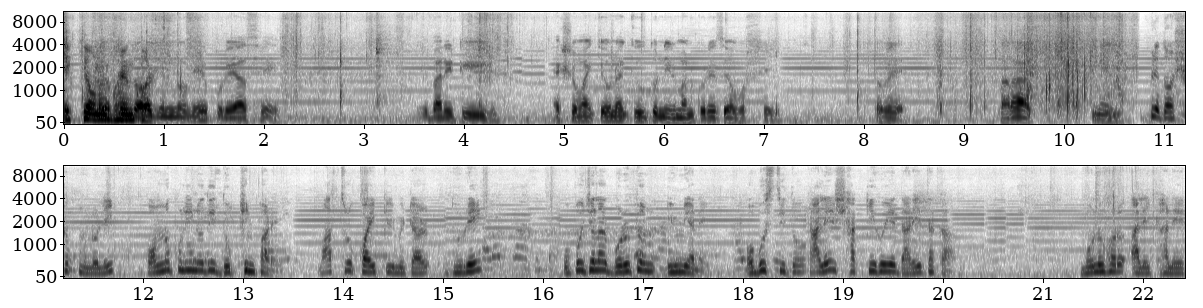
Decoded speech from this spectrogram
দেখতে অনেক ভয়ঙ্কর। জন্য হয়ে পড়ে আছে। এই বাড়িটি একসময় কেউ না কেউ তো নির্মাণ করেছে অবশ্যই। তবে তারা নেই। প্রিয় দর্শক মণ্ডলী কর্ণফুলী নদীর দক্ষিণ পাড়ে মাত্র কয়েক কিলোমিটার দূরে উপজেলার বরুটন ইউনিয়নে অবস্থিত কালের সাক্ষী হয়ে দাঁড়িয়ে থাকা মনোহর আলী খানের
